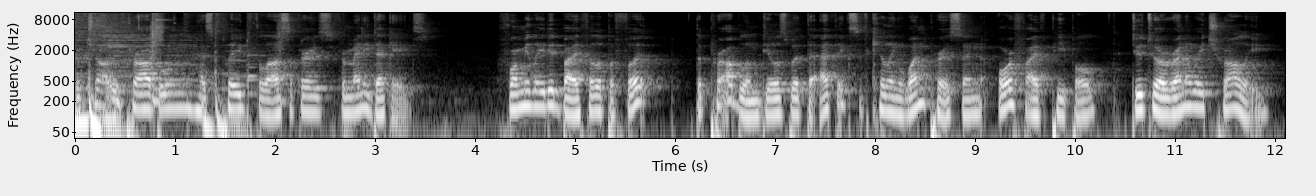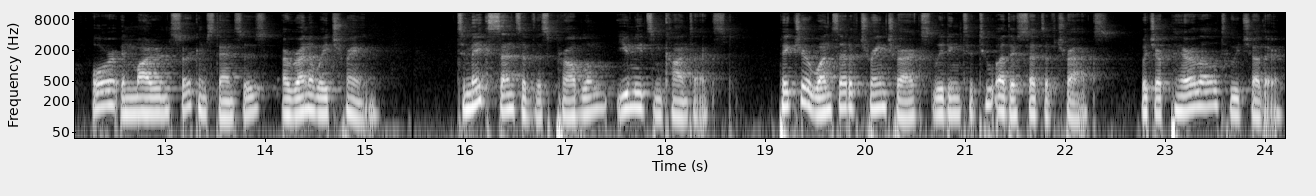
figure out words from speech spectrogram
The trolley problem has plagued philosophers for many decades. Formulated by Philippa Foot, the problem deals with the ethics of killing one person or five people due to a runaway trolley, or in modern circumstances, a runaway train. To make sense of this problem, you need some context. Picture one set of train tracks leading to two other sets of tracks, which are parallel to each other.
